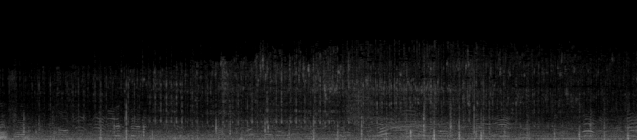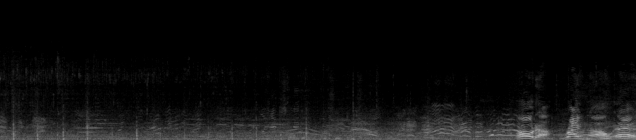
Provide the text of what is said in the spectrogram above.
on. Trop soft. Ça regarde, tout de suite. Ahora, right now. Eh,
